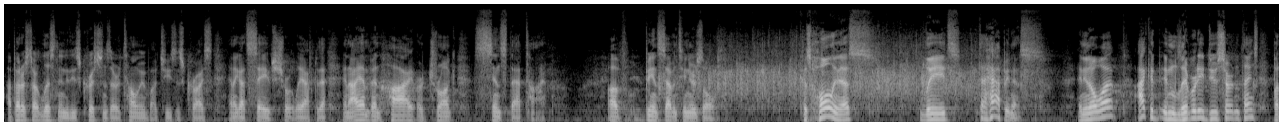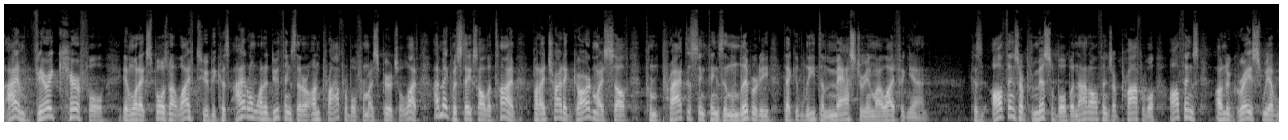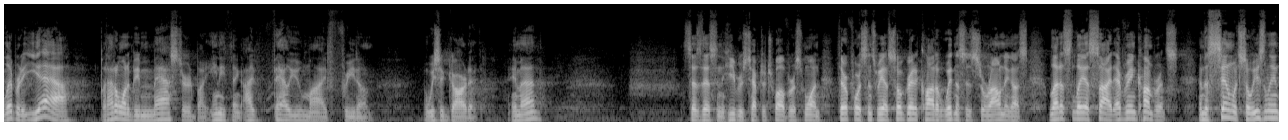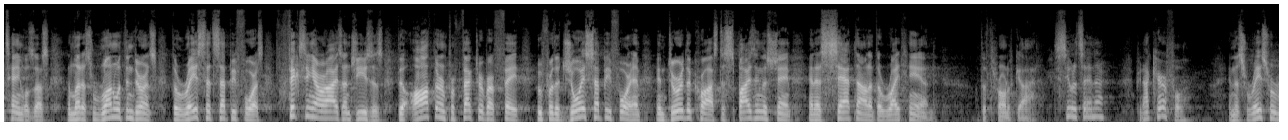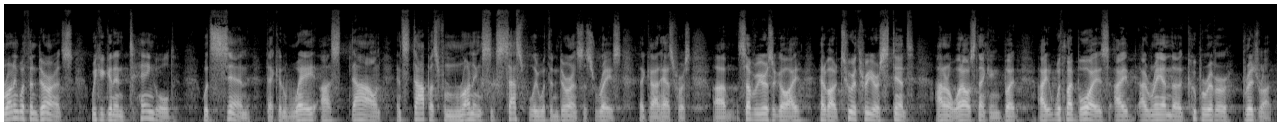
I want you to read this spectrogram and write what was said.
I better start listening to these Christians that are telling me about Jesus Christ. And I got saved shortly after that. And I haven't been high or drunk since that time of being 17 years old. Because holiness leads to happiness. And you know what? I could, in liberty, do certain things, but I am very careful in what I expose my life to because I don't want to do things that are unprofitable for my spiritual life. I make mistakes all the time, but I try to guard myself from practicing things in liberty that could lead to mastery in my life again. Because all things are permissible, but not all things are profitable. All things under grace, we have liberty, yeah, but I don't want to be mastered by anything. I value my freedom, and we should guard it. Amen? It says this in Hebrews chapter 12, verse 1 Therefore, since we have so great a cloud of witnesses surrounding us, let us lay aside every encumbrance and the sin which so easily entangles us, and let us run with endurance the race that's set before us, fixing our eyes on Jesus, the author and perfecter of our faith, who for the joy set before him endured the cross, despising the shame, and has sat down at the right hand of the throne of God. Do you see what it's saying there? If you're not careful, in this race we're running with endurance, we could get entangled with sin that could weigh us down and stop us from running successfully with endurance this race that God has for us. Um, several years ago, I had about a two or three year stint. I don't know what I was thinking, but I, with my boys, I, I ran the Cooper River Bridge Run.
